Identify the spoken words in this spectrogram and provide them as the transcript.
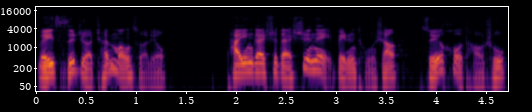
为死者陈某所留。他应该是在室内被人捅伤，随后逃出。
